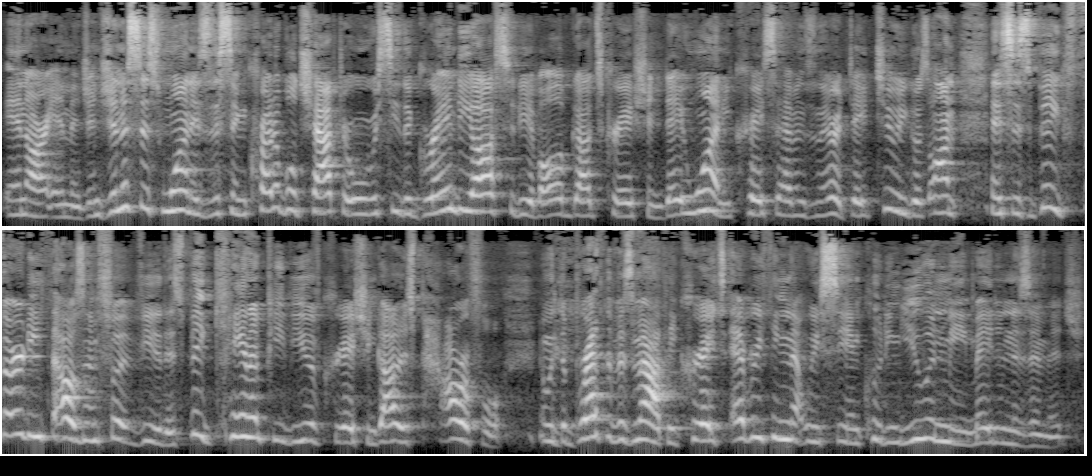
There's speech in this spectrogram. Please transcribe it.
in our image. And Genesis 1 is this incredible chapter where we see the grandiosity of all of God's creation. Day one, He creates the heavens and the earth. Day two, He goes on, and it's this big 30,000 foot view, this big canopy view of creation. God is powerful. And with the breath of His mouth, He creates everything that we see, including you and me, made in His image.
